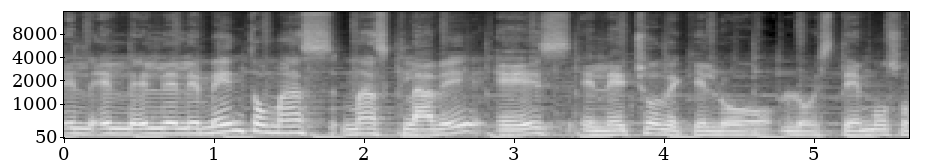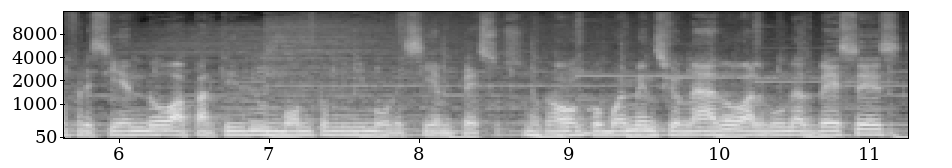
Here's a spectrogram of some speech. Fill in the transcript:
el, elemento más, más clave es el hecho de que lo, estemos ofreciendo a partir de un monto mínimo de 100 pesos. Como he mencionado algunas veces,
